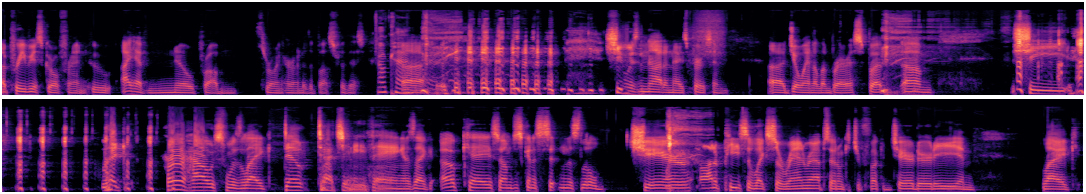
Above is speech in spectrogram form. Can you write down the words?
a previous girlfriend who I have no problem throwing her under the bus for this. Okay. Uh, she was not a nice person, uh, Joanna Lumbreras, but um, she, like, her house was like, don't touch anything. And I was like, okay, so I'm just going to sit in this little chair on a piece of like saran wrap so I don't get your fucking chair dirty. And like,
